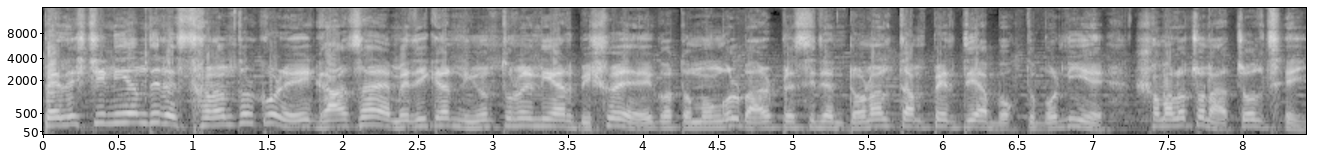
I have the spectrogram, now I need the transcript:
প্যালেস্টিনিয়ানদের স্থানান্তর করে গাজা আমেরিকার নিয়ন্ত্রণে নেওয়ার বিষয়ে গত মঙ্গলবার প্রেসিডেন্ট ডোনাল্ড ট্রাম্পের দেয়া বক্তব্য নিয়ে সমালোচনা চলছেই।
